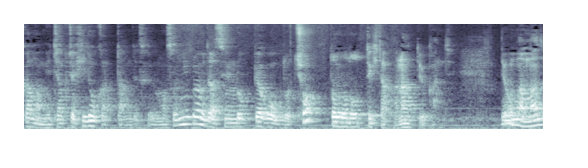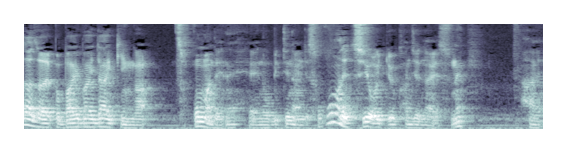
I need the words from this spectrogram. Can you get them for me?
がまあめちゃくちゃひどかったんですけども、それに比べたら1600億とちょっと戻ってきたかなっていう感じ。でもまあマザーズはやっぱ売買代金がそこまでね、えー、伸びてないんで、そこまで強いという感じじゃないですね。はい。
